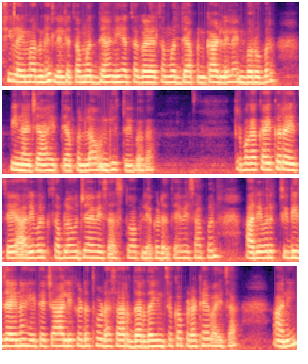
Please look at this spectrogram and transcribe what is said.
शिलाई मारून घेतलेली त्याचा मध्य आणि ह्याचा गळ्याचा मध्य आपण काढलेला आहे बरोबर पिना ज्या आहेत त्या आपण लावून घेतो आहे बघा. तर बघा काय करायचं आहे आरीवर्कचा ब्लाऊज ज्यावेळेस असतो आपल्याकडं त्यावेळेस आपण आरीवर्कची डिझाईन आहे त्याच्या अलीकडं थोडासा अर्धा अर्धा इंच कपडा ठेवायचा आणि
